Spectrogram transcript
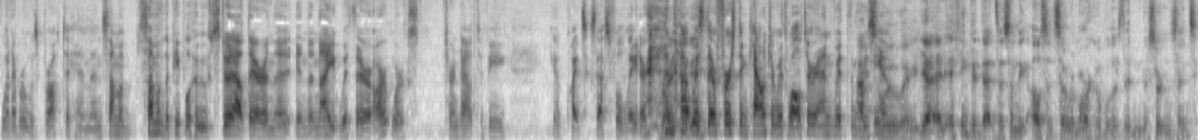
whatever was brought to him. And some of some of the people who stood out there in the in the night with their artworks turned out to be you know, quite successful later. Right. that and, was their first encounter with Walter and with the museum. Absolutely, yeah. And I think that that's something else that's so remarkable is that in a certain sense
